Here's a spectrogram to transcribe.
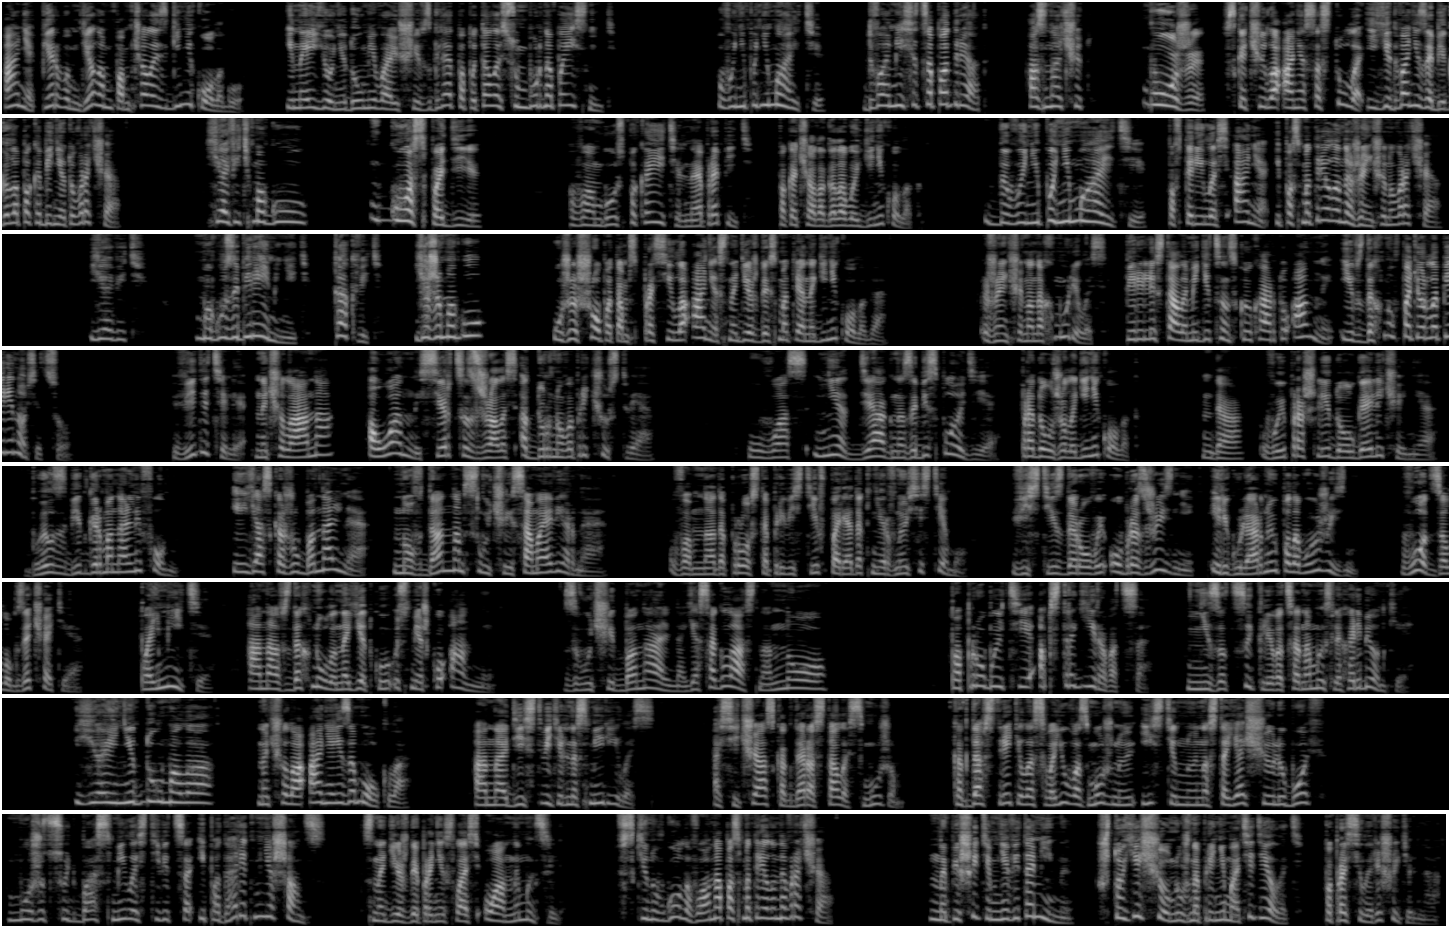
Аня первым делом помчалась к гинекологу, и на ее недоумевающий взгляд попыталась сумбурно пояснить. «Вы не понимаете, два месяца подряд, а значит...» «Боже!» — вскочила Аня со стула и едва не забегала по кабинету врача. «Я ведь могу...» «Господи!» «Вам бы успокоительное пропить», — покачала головой гинеколог. «Да вы не понимаете!» — повторилась Аня и посмотрела на женщину-врача. «Я ведь могу забеременеть!» Так ведь? Я же могу?» Уже шепотом спросила Аня с надеждой, смотря на гинеколога. Женщина нахмурилась, перелистала медицинскую карту Анны и, вздохнув, потерла переносицу. «Видите ли», — начала она, а у Анны сердце сжалось от дурного предчувствия. «У вас нет диагноза бесплодия», — продолжила гинеколог. «Да, вы прошли долгое лечение. Был сбит гормональный фон. И я скажу банальное, но в данном случае самое верное. Вам надо просто привести в порядок нервную систему, вести здоровый образ жизни и регулярную половую жизнь. Вот залог зачатия. Поймите, она вздохнула на едкую усмешку Анны. Звучит банально, я согласна, но... Попробуйте абстрагироваться, не зацикливаться на мыслях о ребенке. «Я и не думала...» — начала Аня и замолкла. Она действительно смирилась. А сейчас, когда рассталась с мужем, когда встретила свою возможную истинную настоящую любовь, «Может, судьба смилостивится и подарит мне шанс?» С надеждой пронеслась у Анны мысль. Вскинув голову, она посмотрела на врача. «Напишите мне витамины. Что еще нужно принимать и делать?» — попросила решительно.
